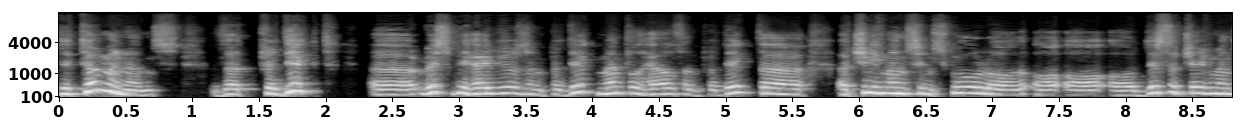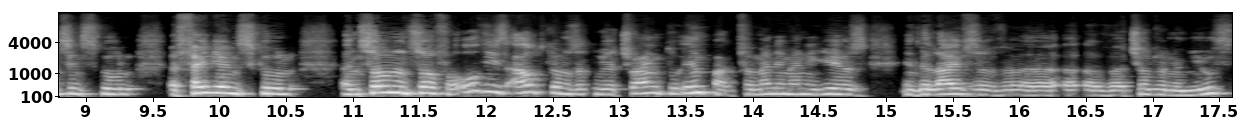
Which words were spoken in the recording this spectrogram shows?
determinants that predict uh, risk behaviors and predict mental health and predict uh, achievements in school or, or, or, or, disachievements in school, a failure in school, and so on and so forth. All these outcomes that we are trying to impact for many, many years in the lives of, uh, of children and youth.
